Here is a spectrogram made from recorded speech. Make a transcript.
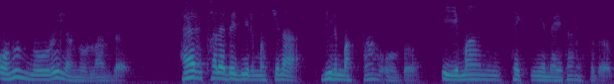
Onun nuruyla nurlandı. Her talebe bir makina, bir matbaa oldu. İman tekniğe meydan okudu.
